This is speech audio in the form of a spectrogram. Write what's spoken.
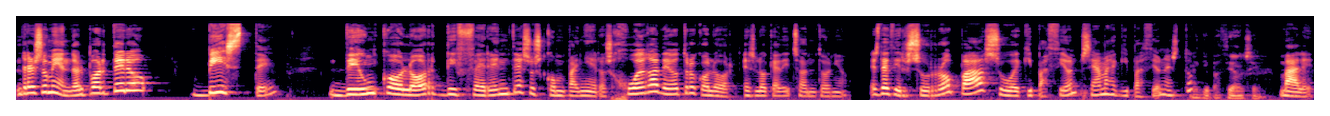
resumiendo, el portero viste de un color diferente a sus compañeros, juega de otro color, es lo que ha dicho Antonio. Es decir, su ropa, su equipación, ¿se llama equipación esto? Equipación, sí. Vale.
